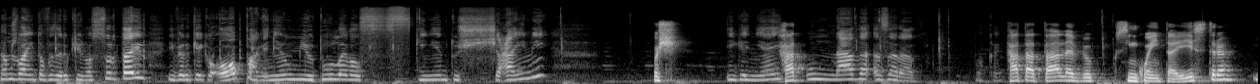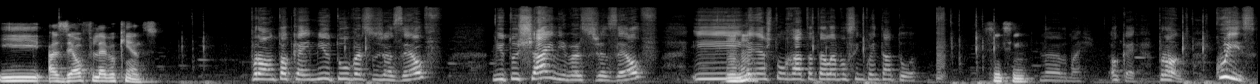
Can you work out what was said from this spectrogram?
Vamos lá então fazer aqui o nosso sorteio e ver o que é que... Opa, ganhei um Mewtwo level 500 Shiny Oxi. e ganhei Rat- um nada azarado. Ok. Ratatá level 50 extra e a Zelf level 500. Pronto, ok. Mewtwo versus Azelf. Mewtwo Shiny versus Azelf. E Uhum. ganhaste um rato até level 50 à toa. Sim, sim. Nada demais. Ok, pronto. Quiz.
